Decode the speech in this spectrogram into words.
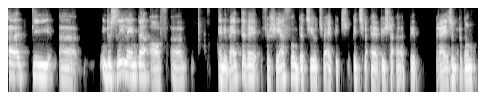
äh, die äh, Industrieländer auf äh, eine weitere Verschärfung der CO2-Bepreisung pardon,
